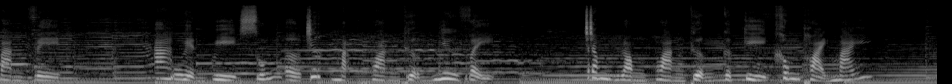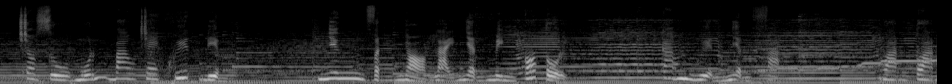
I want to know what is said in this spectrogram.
bàn về, A huyền quỳ xuống ở trước mặt hoàng thượng như vậy, Trong lòng hoàng thượng cực kỳ không thoải mái. Cho dù muốn bao che khuyết điểm nhưng vật nhỏ lại nhận mình có tội. Cam nguyện nhận phạt. Hoàn toàn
